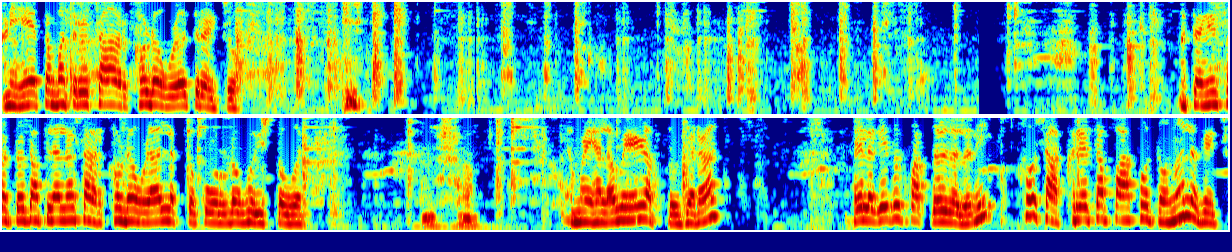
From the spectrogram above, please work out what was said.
आणि हे आता मात्र सारखं ढवळत राहायचं. आता हे सतत आपल्याला सारखं ढवळायला लागतं कोरडं होईस्तोवर. त्यामुळे ह्याला वेळ लागतो जरा. हे लगेचच पातळ झालं नाही? हो साखरेचा पाक होतो ना लगेच.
